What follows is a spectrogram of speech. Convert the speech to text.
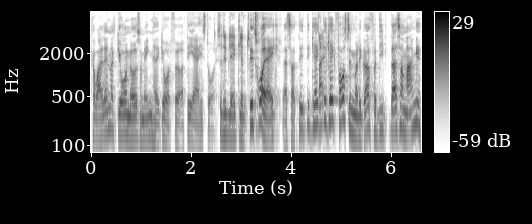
Kawhi Leonard gjorde noget, som ingen havde gjort før, og det er historie. Så det bliver ikke glemt? Det tror jeg ikke. Altså, det, det, kan, jeg, det kan jeg ikke forestille mig, det gør, fordi der er så mange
